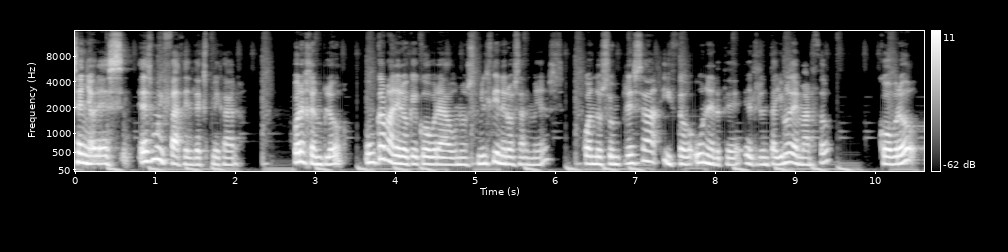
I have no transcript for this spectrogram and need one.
Señores, es muy fácil de explicar. Por ejemplo, un camarero que cobra unos 1.100 euros al mes, cuando su empresa hizo un ERTE el 31 de marzo, cobró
